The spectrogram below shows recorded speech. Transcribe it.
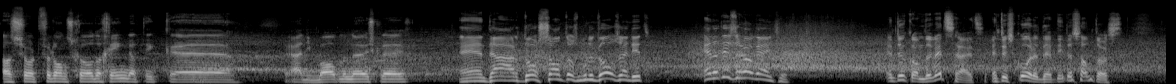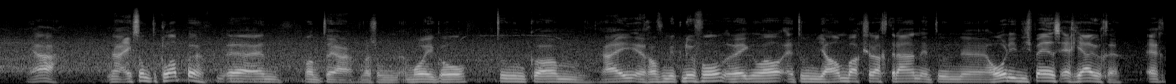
Als soort verontschuldiging dat ik eh, ja, die bal op mijn neus kreeg. En daar Dos Santos moet een goal zijn dit. En dat is er ook eentje. En toen kwam de wedstrijd. En toen scoorde Depni de Santos. Ja, nou, ik stond te klappen. eh, en, want ja, het was een, een mooie goal. Toen kwam hij en gaf me een knuffel, dat weet ik nog wel. En toen je handbaks erachteraan. En toen eh, hoorde je die spelers echt juichen. Echt,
